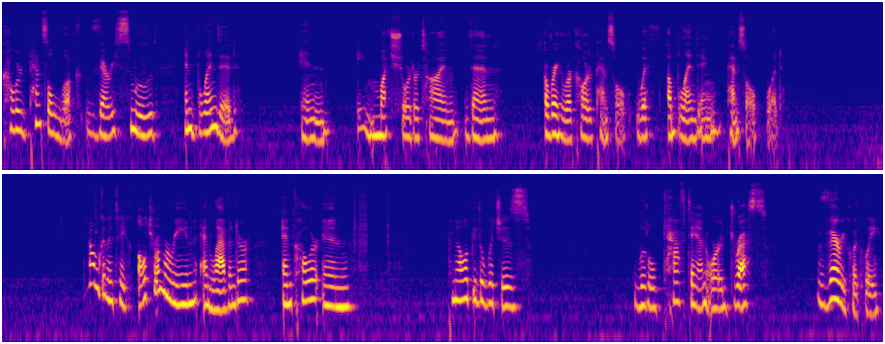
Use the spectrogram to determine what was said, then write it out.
colored pencil look very smooth and blended in a much shorter time than a regular colored pencil with a blending pencil would. Now I'm going to take ultramarine and lavender and color in Penelope the Witch's little caftan or dress very quickly.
